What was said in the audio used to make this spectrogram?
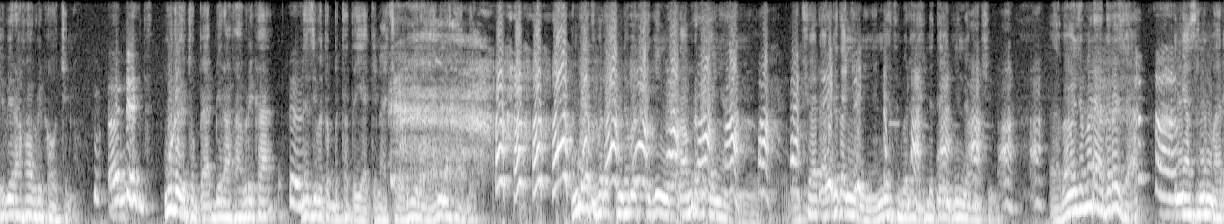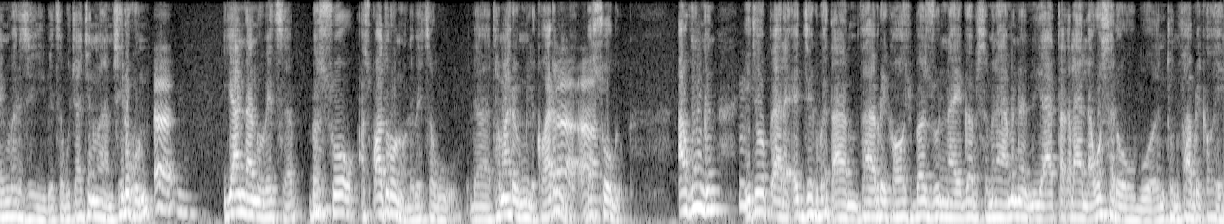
የቢራ ፋብሪካዎችን ነው። እንዴት ሙሉ የኢትዮጵያ ቢራ ፋብሪካ ለዚህ ብጥብጥ ተጠያቂ ናቸው እምነት አለ። እንዴት ብለሽ እንደምትጠይቂኝ በጣም እርግጠኛ እርግጠኛ ነኝ እንዴት ብለሽ ልጠይቂኝ እንደምትችል። እ፣ በመጀመሪያ ደረጃ እኛ ስንማር ዩኒቨርሲቲ ቤተሰቦቻችን ምናምን ሲልኩን እያንዳንዱ ቤተሰብ በሶ አስቋጥሮ ነው ለቤተሰቡ ለተማሪው የሚልከው አይደል? በሶ አሁን ግን ኢትዮጵያ ላይ እጅግ በጣም ፋብሪካዎች በዙና የገብስ ምናምን ያጠቅላላ ወሰደው እንትን ፋብሪካው ይሄ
